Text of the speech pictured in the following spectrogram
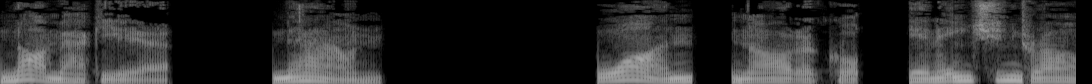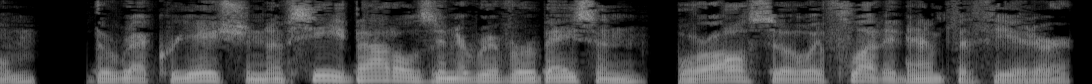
Naumachia. Noun. 1. Nautical. In ancient Rome, the recreation of sea battles in a river basin, or also a flooded amphitheater,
